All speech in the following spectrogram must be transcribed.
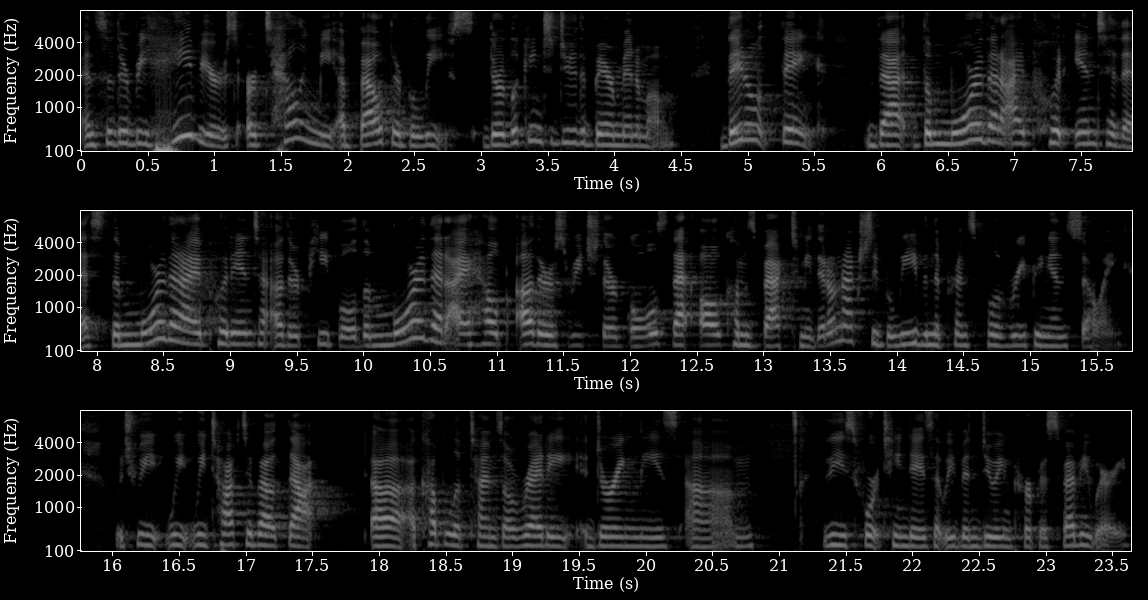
And so their behaviors are telling me about their beliefs. They're looking to do the bare minimum. They don't think that the more that I put into this, the more that I put into other people, the more that I help others reach their goals, that all comes back to me. They don't actually believe in the principle of reaping and sowing, which we we, we talked about that uh, a couple of times already during these um, these 14 days that we've been doing Purpose February.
